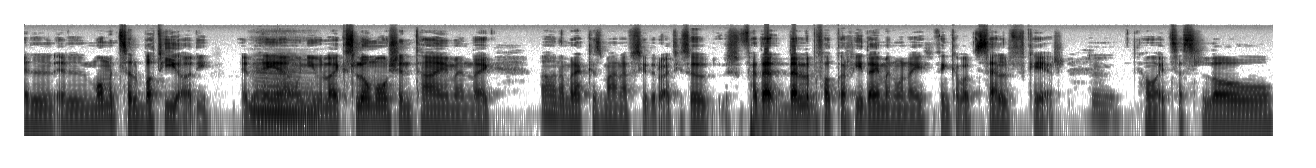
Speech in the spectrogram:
ال المومنتس البطيئة دي. اللي هي when you like slow motion time and like اه انا مركز مع نفسي دلوقتي so, فده ده اللي بفكر فيه دايما when I think about self care هو it's a slow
